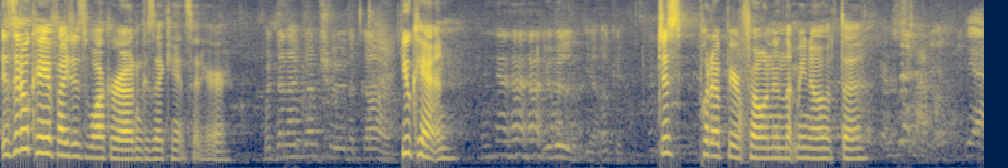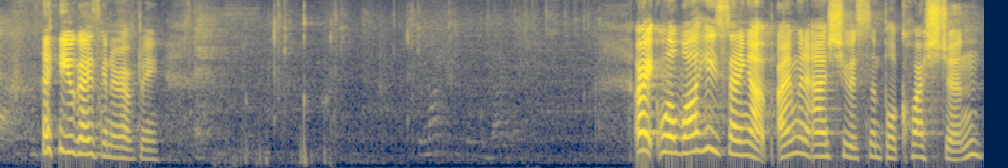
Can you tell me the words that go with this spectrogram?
Is it okay if I just walk around because I can't sit here? But then I can't show you the card. You can. You will, yeah, okay. Just put up your phone and let me know what the. you guys can interrupt me. All right, well, while he's setting up, I'm going to ask you a simple question.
